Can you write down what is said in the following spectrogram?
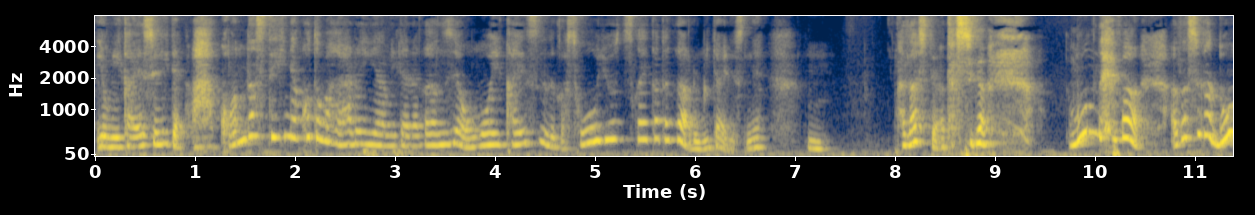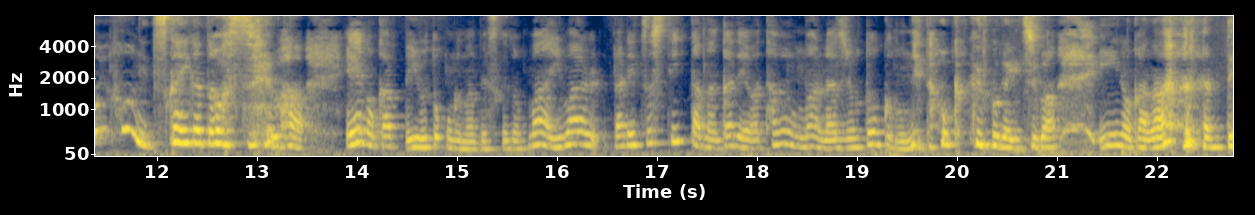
読み返してみて、ああ、こんな素敵な言葉があるんや、みたいな感じで思い返すとか、そういう使い方があるみたいですね。うん。果たして私が問題は、私がどういうふうに使い方をすればええのかっていうところなんですけど、まあ今、羅列していった中では多分まあラジオトークのネタを書くのが一番いいのかな、なんて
